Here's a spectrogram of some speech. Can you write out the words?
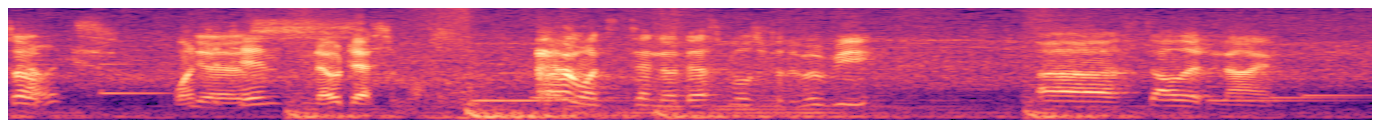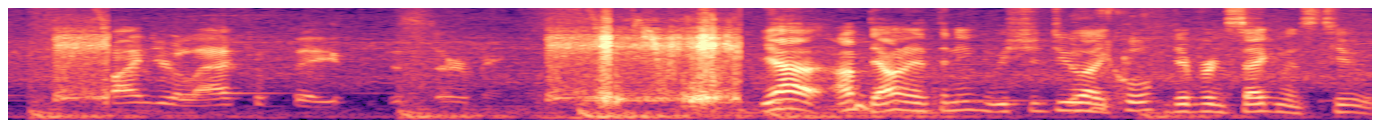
So, Alex, 1 yes. to 10, no decimals. One to ten, no decimals for the movie. Uh, solid nine. Find your lack of faith disturbing. Yeah, I'm down, Anthony. We should do That'd like cool. different segments too.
